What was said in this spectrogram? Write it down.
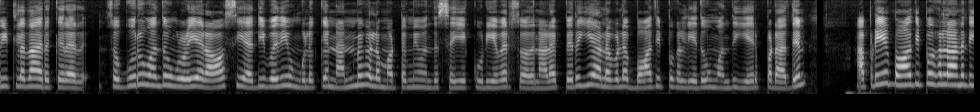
வீட்டில் தான் இருக்கிறாரு. ஸோ குரு வந்து உங்களுடைய ராசி அதிபதி உங்களுக்கு நன்மைகளை மட்டுமே வந்து செய்யக்கூடியவர். ஸோ அதனால் பெரிய அளவில் பாதிப்புகள் எதுவும் வந்து ஏற்படாது. அப்படியே பாதிப்புகளானது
